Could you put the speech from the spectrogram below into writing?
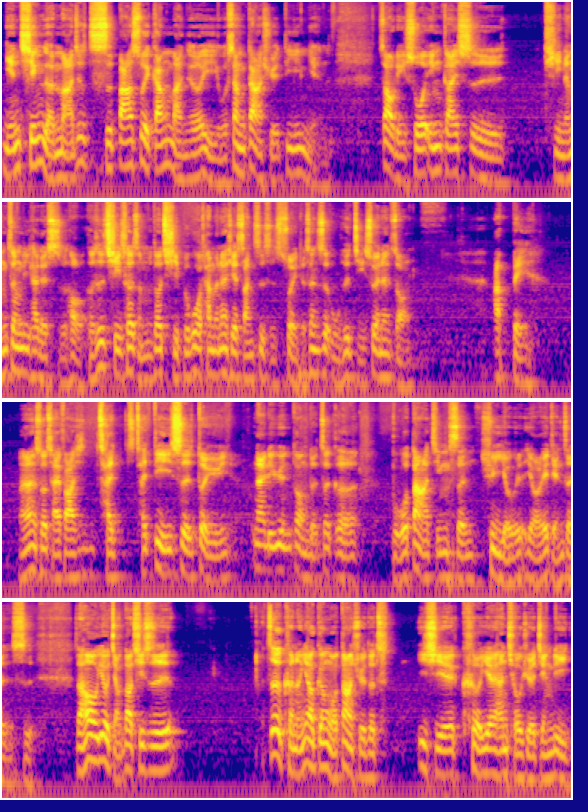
年轻人嘛，就十八岁刚满而已。我上大学第一年，照理说应该是体能正厉害的时候，可是骑车什么都骑不过他们那些三四十岁的，甚至五十几岁那种阿伯。”我那时候才发现，才才第一次对于耐力运动的这个博大精深去有有了一点认识，然后又讲到，其实这可能要跟我大学的一些课业和求学经历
